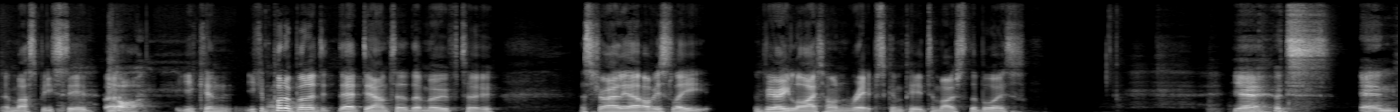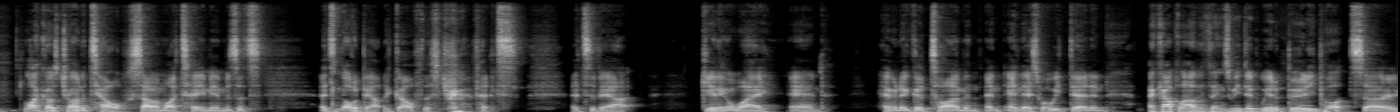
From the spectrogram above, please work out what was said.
it must be said. But oh, you can you can put a bit of that down to the move to Australia. Obviously, very light on reps compared to most of the boys. Yeah, it's and like I was trying to tell some of my team members, it's it's not about the golf this trip. It's it's about getting away and having a good time, and, and, and that's what we did. And a couple of other things we did. We had a birdie pot, so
